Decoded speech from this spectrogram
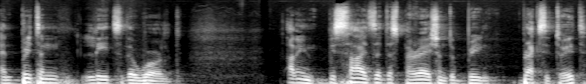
and Britain leads the world. I mean, besides the desperation to bring Brexit to it,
